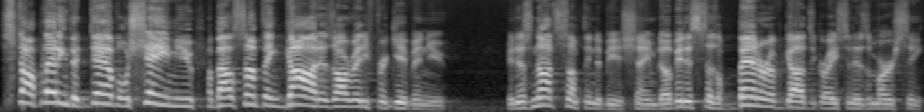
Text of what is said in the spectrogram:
Stop letting the devil shame you about something God has already forgiven you. It is not something to be ashamed of. It is a banner of God's grace and His mercy.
